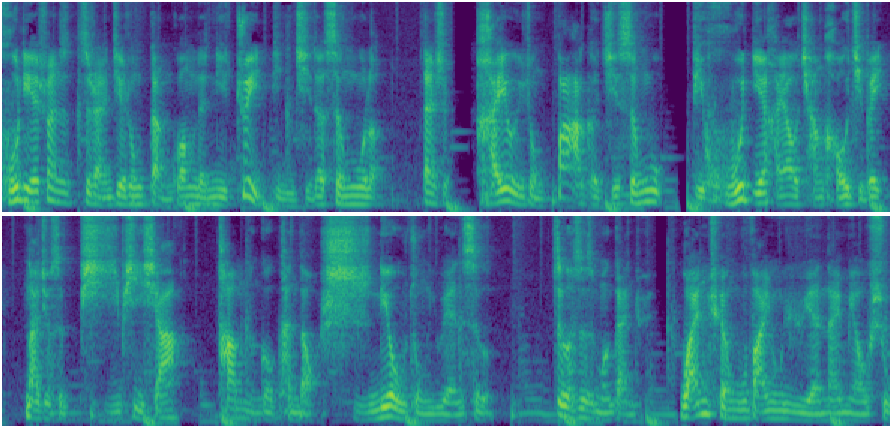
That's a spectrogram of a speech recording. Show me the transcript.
蝴蝶算是自然界中感光能力最顶级的生物了，但是还有一种 bug 级生物比蝴蝶还要强好几倍，那就是皮皮虾。它们能够看到十六种原色，这是什么感觉？完全无法用语言来描述。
